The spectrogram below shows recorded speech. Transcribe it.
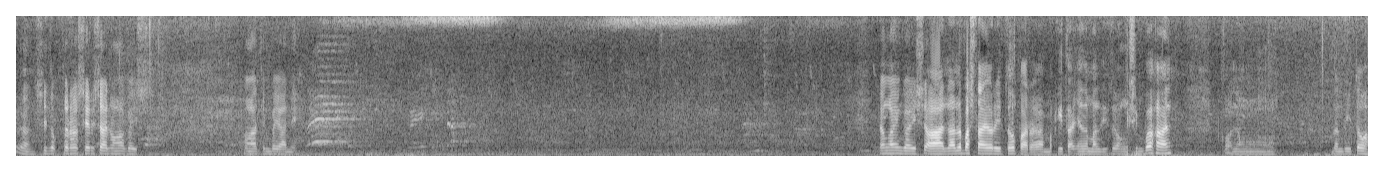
Ayan, si Dr. Jose Rizal mga guys. Ang ating bayani. Kaya ngayon guys, ah, lalabas tayo rito para makita niya naman dito ang simbahan kung anong nandito.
